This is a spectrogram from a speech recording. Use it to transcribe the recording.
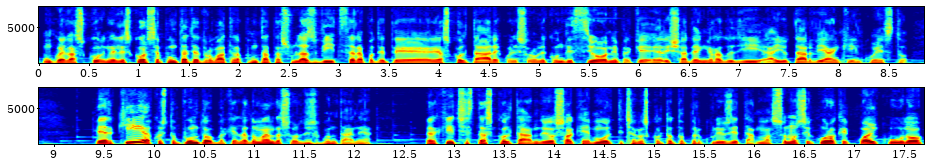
Comunque, sco- nelle scorse puntate trovate la puntata sulla Svizzera, potete riascoltare quali sono le condizioni perché Richard è in grado di aiutarvi anche in questo. Per chi a questo punto, perché la domanda sorge spontanea, per chi ci sta ascoltando, io so che molti ci hanno ascoltato per curiosità, ma sono sicuro che qualcuno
